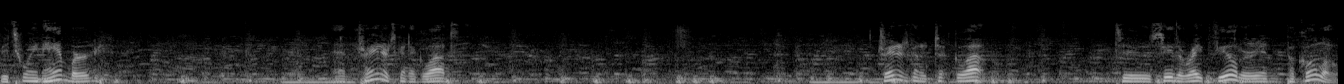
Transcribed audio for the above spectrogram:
between Hamburg and trainer's going to go out. Trainer's going to go out to see the right fielder in Piccolo.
